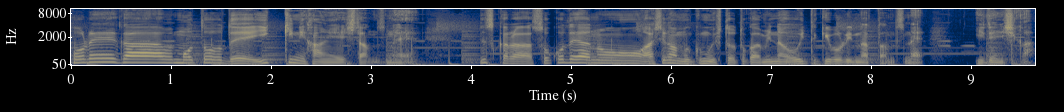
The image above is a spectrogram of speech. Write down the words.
これが元で一気に反映したんですね。ですからそこであの足がむくむ人とかみんな置いてきぼりになったんですね。遺伝子が。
